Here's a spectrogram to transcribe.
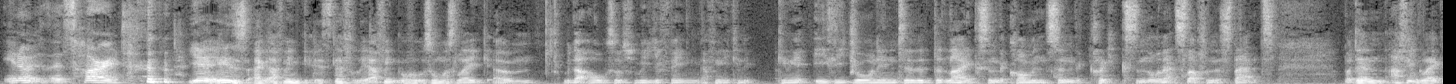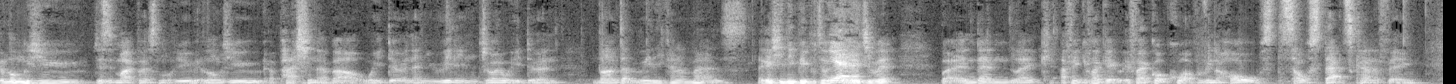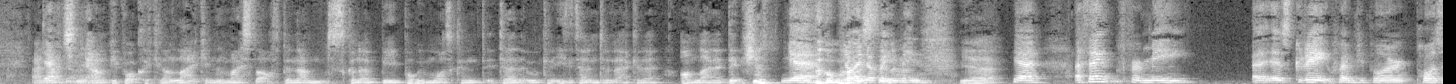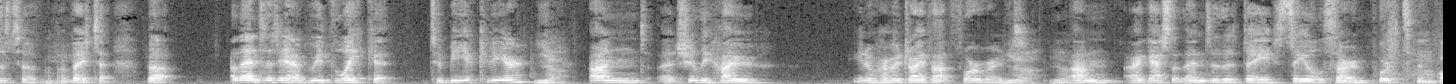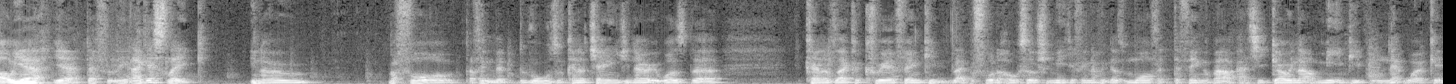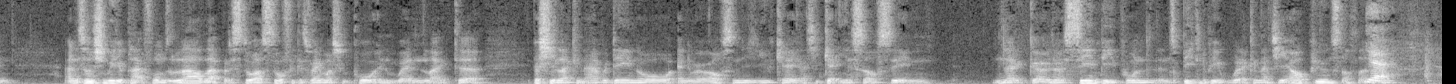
You know, it's hard. Yeah, it is. I, I think it's definitely. I think it's almost like um, with that whole social media thing. I think it can can get easily drawn into the, the likes and the comments and the clicks and all that stuff and the stats. But then I think like as long as you, this is my personal view, as long as you are passionate about what you're doing and you really enjoy what you're doing, none of that really kind of matters. I guess you need people to Yeah. engage with it. But and then like I think if I get if I got caught up within the whole whole stats kind of thing, and Definitely. actually how many people are clicking on liking my stuff, then I'm just gonna be probably more can turn it can easily turn into an, like an online addiction. Yeah, no, I know what you mean. Yeah, Yeah, I think for me, uh, it's great when people are positive Mhm. about it, but at the end of the day, I would like it to be a career, yeah, and it's really how, you know, how I drive that forward. yeah, yeah. And I guess at the end of the day, sales are important. Oh yeah, yeah, definitely. And I guess like you know, before I think that the rules have kind of changed. You know, it was the kind of like a career thing, like before the whole social media thing. I think there's more of a, the thing about actually going out, meeting people, networking, and the social media platforms allow that. But it's still, I still think it's very much important when like the, especially like in Aberdeen or anywhere else in the UK, actually getting yourself seen. Like go, you know, seeing people and, and speaking to people that can actually help you and stuff like that. Yeah,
